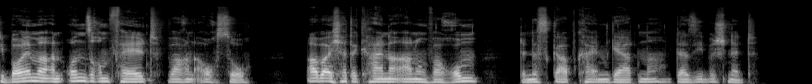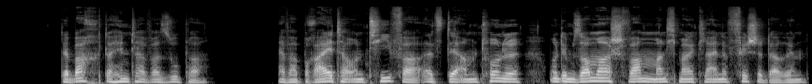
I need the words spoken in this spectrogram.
Die Bäume an unserem Feld waren auch so, aber ich hatte keine Ahnung warum, denn es gab keinen Gärtner, der sie beschnitt. Der Bach dahinter war super. Er war breiter und tiefer als der am Tunnel, und im Sommer schwammen manchmal kleine Fische darin.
